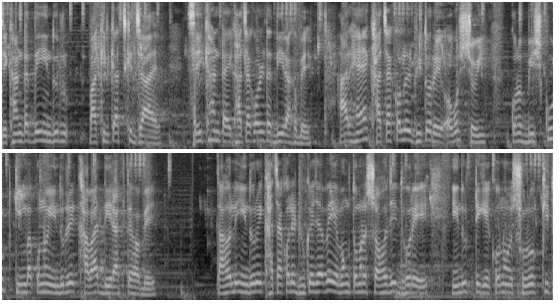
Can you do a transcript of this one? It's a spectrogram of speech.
যেখানটা দিয়ে ইঁদুর পাখির কাছকে যায়, সেইখানটায় খাঁচা কলটা দিয়ে রাখবে। আর হ্যাঁ খাঁচা কলের ভিতরে অবশ্যই কোনো বিস্কুট কিংবা কোনো ইঁদুরের খাবার দিয়ে রাখতে হবে। তাহলে ইঁদুর ওই খাঁচা কলে ঢুকে যাবে এবং তোমরা সহজেই ধরে ইঁদুরটিকে কোনো সুরক্ষিত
